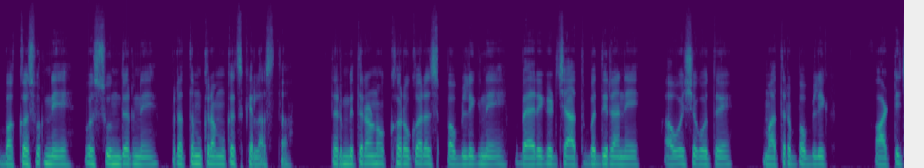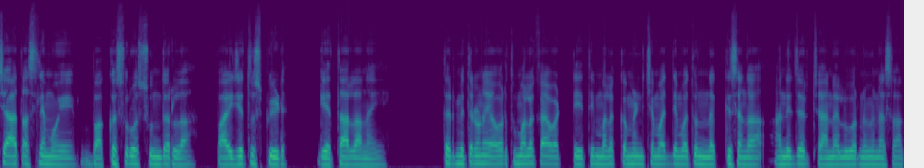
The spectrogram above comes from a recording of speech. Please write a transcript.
बाकसूरने व सुंदरने प्रथम क्रमांकच केला असता. तर मित्रांनो खरोखरच पब्लिकने बॅरिकेडच्या आतमध्ये राहणे आवश्यक होते मात्र पब्लिक फाटीच्या आत असल्यामुळे बाकसूर व सुंदरला पाहिजे तो स्पीड घेता आला नाही. तर मित्रांनो यावर तुम्हाला काय वाटते ते मला कमेंटच्या माध्यमातून नक्की सांगा. आणि जर चॅनलवर नवीन असाल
